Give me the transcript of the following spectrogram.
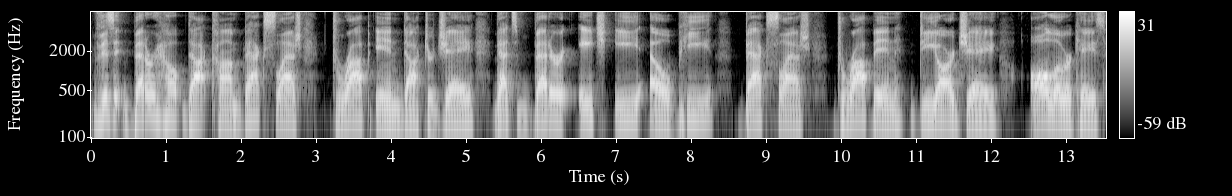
Visit betterhelp.com backslash drop in Dr. J. That's better H E L P backslash drop in DRJ, all lowercase.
